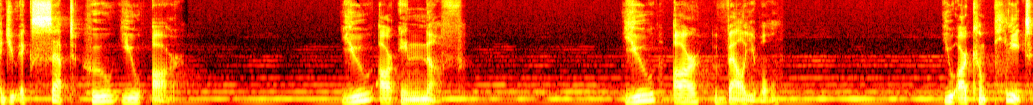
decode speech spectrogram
and you accept who you are. You are enough. You are valuable. You are complete,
